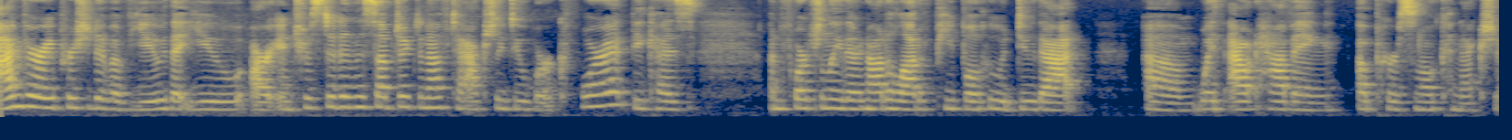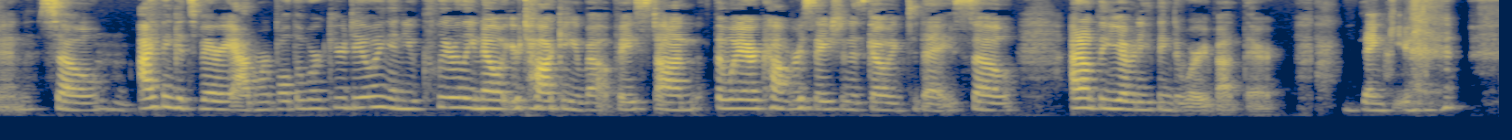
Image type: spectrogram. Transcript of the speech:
I'm very appreciative of you that you are interested in the subject enough to actually do work for it because unfortunately, there are not a lot of people who would do that um, without having a personal connection. So mm-hmm. I think it's very admirable the work you're doing, and you clearly know what you're talking about based on the way our conversation is going today. So I don't think you have anything to worry about there. Thank you.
